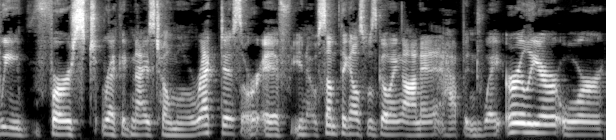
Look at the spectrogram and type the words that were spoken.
we first recognized Homo erectus, or if, you know, something else was going on and it happened way earlier, or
